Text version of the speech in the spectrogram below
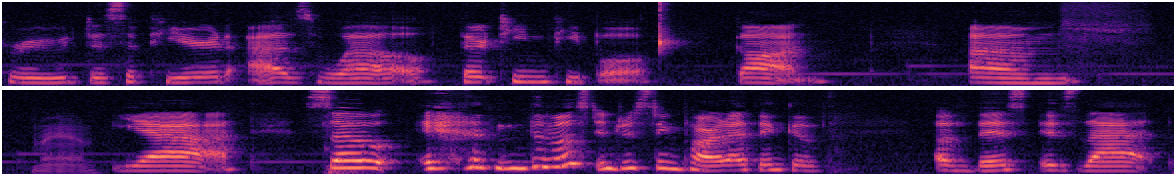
crew disappeared as well. 13 people gone. Um, man yeah. So the most interesting part I think of of this is that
